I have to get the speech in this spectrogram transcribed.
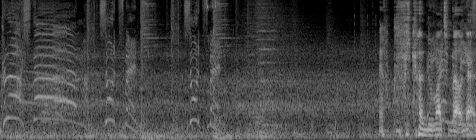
Crush them! Swordsmen! Swordsmen! we can't do much about that.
